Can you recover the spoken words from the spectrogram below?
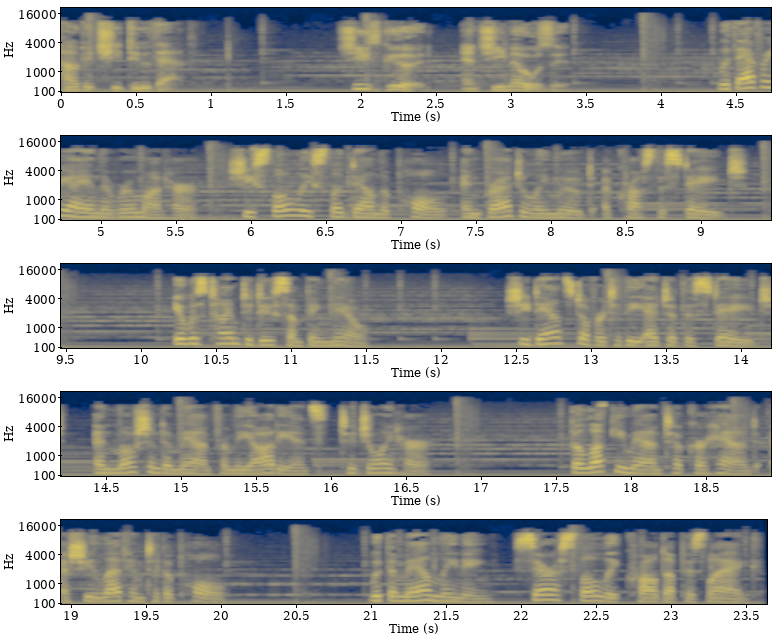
How did she do that? She's good, and she knows it. With every eye in the room on her, she slowly slid down the pole and gradually moved across the stage. It was time to do something new. She danced over to the edge of the stage and motioned a man from the audience to join her. The lucky man took her hand as she led him to the pole. With the man leaning, Sara slowly crawled up his leg.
